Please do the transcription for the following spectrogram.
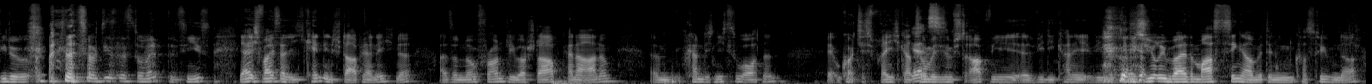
wie du das auf dieses Instrument beziehst. Ja, ich weiß ja nicht, ich kenne den Stab ja nicht, ne? Also No Front, lieber Stab, keine Ahnung. Ähm, kann dich nicht zuordnen. Ja, oh Gott, jetzt spreche ich gerade so mit diesem Stab wie, äh, wie, die, wie, wie die Jury bei The Masked Singer mit den Kostümen da.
